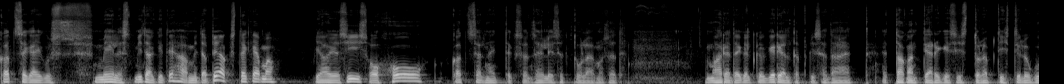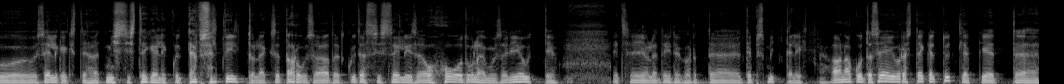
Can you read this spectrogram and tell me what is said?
katse käigus meelest midagi teha, mida peaks tegema, ja, ja siis ohoo, katsel näiteks on sellised tulemused. Maarja tegelikult ka kirjeldabki seda, et, et tagantjärgi siis tuleb tihtilugu selgeks teha, et mis siis tegelikult täpselt viltu läks, et aru saada, et kuidas siis sellise ohoo tulemuseni jõuti. et see ei ole teinekord äh, teps mitte lihtne, aga nagu ta seejuures tegelikult ütlebki, et äh,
